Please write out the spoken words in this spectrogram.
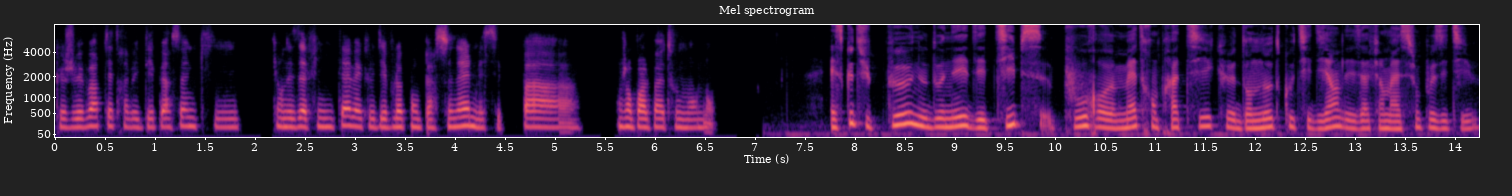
que je vais voir peut-être avec des personnes qui, qui ont des affinités avec le développement personnel, mais c'est pas, j'en parle pas à tout le monde, non. Est-ce que tu peux nous donner des tips pour euh, mettre en pratique dans notre quotidien des affirmations positives?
